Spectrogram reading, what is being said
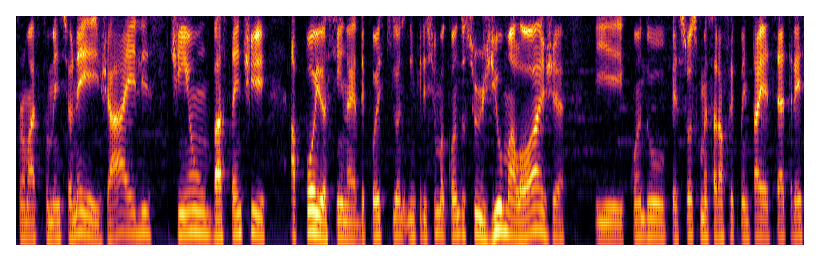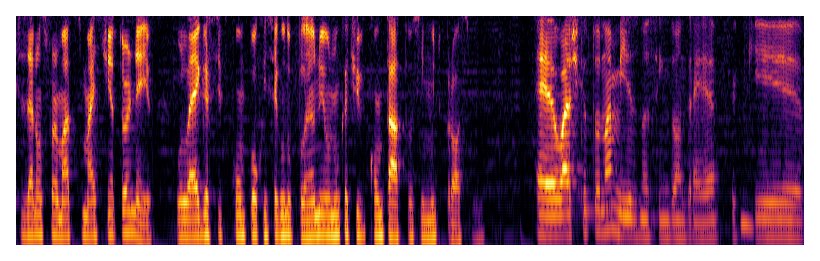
formatos que eu mencionei, já eles tinham bastante apoio, assim, né? Depois que em Criciúma, quando surgiu uma loja e quando pessoas começaram a frequentar e etc., esses eram os formatos que mais tinha torneio. O Legacy ficou um pouco em segundo plano e eu nunca tive contato, assim, muito próximo. É, eu acho que eu tô na mesma, assim, do André, porque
